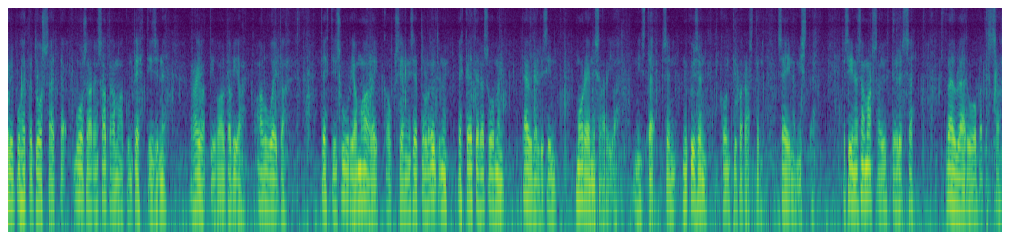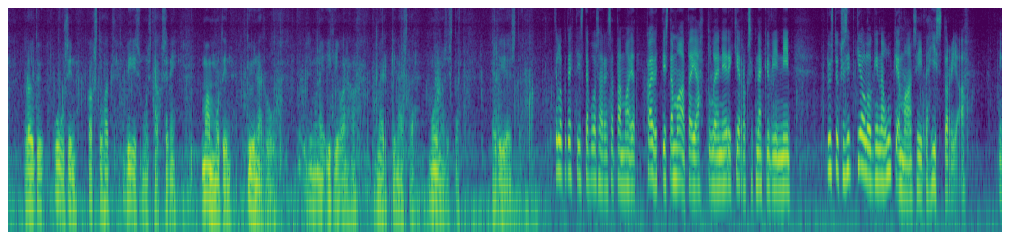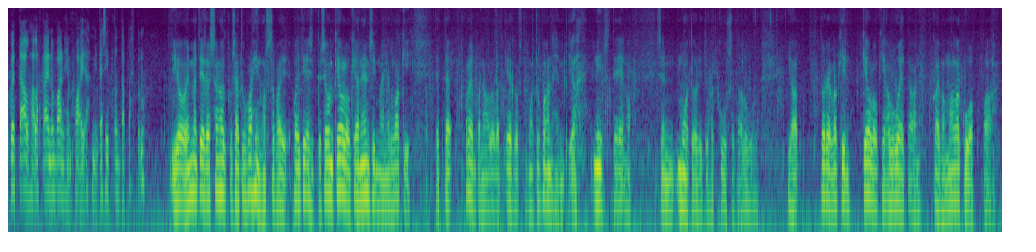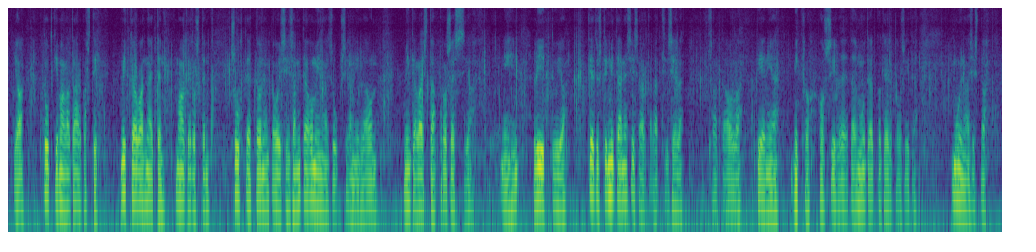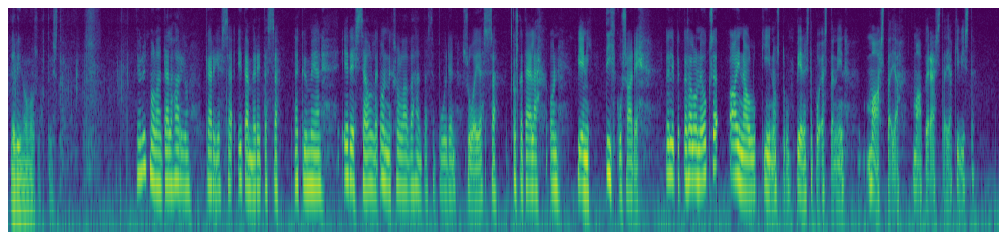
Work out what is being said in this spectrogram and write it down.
Oli puhetta tuossa, että Vuosaaren satamaa kun tehtiin sinne, raivattiin valtavia alueita, tehtiin suuria maaleikkauksia, niin se on löytynyt ehkä Etelä-Suomen täydellisin morenisarja niistä sen nykyisen konttivaraston seinämistä. Ja siinä samassa yhteydessä väylää ruopatessa löytyi uusin 2005 muistaakseni mammutin kyynärruuva. Semmoinen ikivanha merkki näistä muinaisista eliöistä. Silloin kun tehtiin sitä Vuosaaren satamaa ja kaivettiin sitä maata ja tulee ne eri kerrokset näkyviin, niin pystyykö sitten geologina lukemaan siitä historiaa? Niin kuin, että alhaalla päin on vanhempaa ja mitä sitten on tapahtunut? Joo, en mä tiedä, sanoitko sä tuu vahingossa vai, vai tiesitkö. Se on geologian ensimmäinen laki, että alempana olevat kerrostumat on vanhempia. Nils Teeno sen muotoili 1600-luvulla. Ja todellakin geologia luetaan kaivamalla kuoppaa ja tutkimalla tarkasti, mitkä ovat näiden maakerrosten suhteet toinen toisiinsa, mitä ominaisuuksia niillä on, minkälaista prosessia niihin liittyy ja tietysti mitä ne sisältävät. Siellä saattaa olla pieniä mikrofossiileja tai muuta, jotka kertoo siitä muinaisista elinolosuhteista. Ja nyt me ollaan täällä Harjun kärjessä. Itämeri tässä näkyy meidän edessä. Onneksi ollaan vähän tässä puiden suojassa, koska täällä on pieni tihkusade. Veli-Pekka Salonen, onko se aina ollut kiinnostunut pienestä pojasta niin maasta ja maaperästä ja kivistä?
